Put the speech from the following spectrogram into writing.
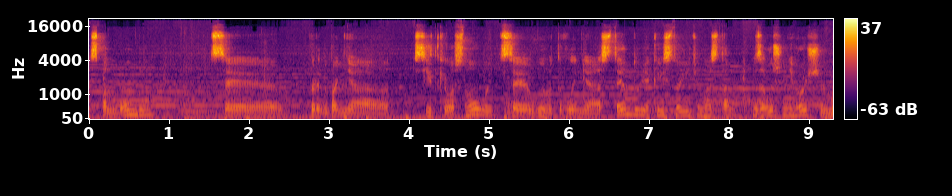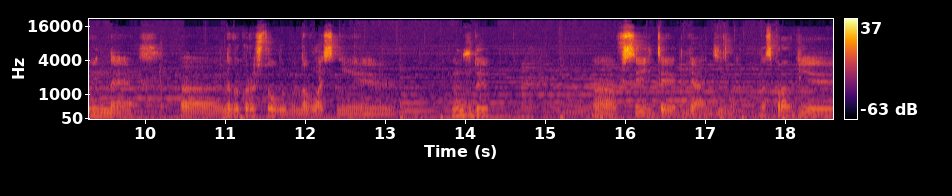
спанбонду, це придбання сітки основи, це виготовлення стенду, який стоїть у нас там. Залишені гроші ми не, е, не використовуємо на власні нужди. Е, Все йде для діла. Насправді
